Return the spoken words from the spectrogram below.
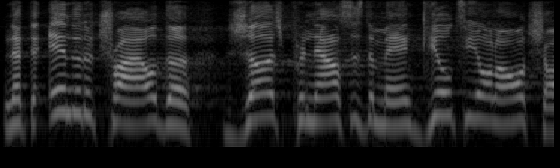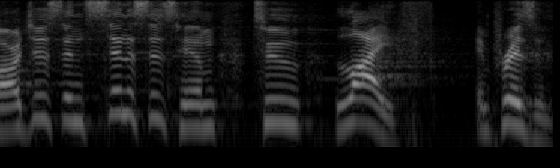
And at the end of the trial, the judge pronounces the man guilty on all charges and sentences him to life in prison.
